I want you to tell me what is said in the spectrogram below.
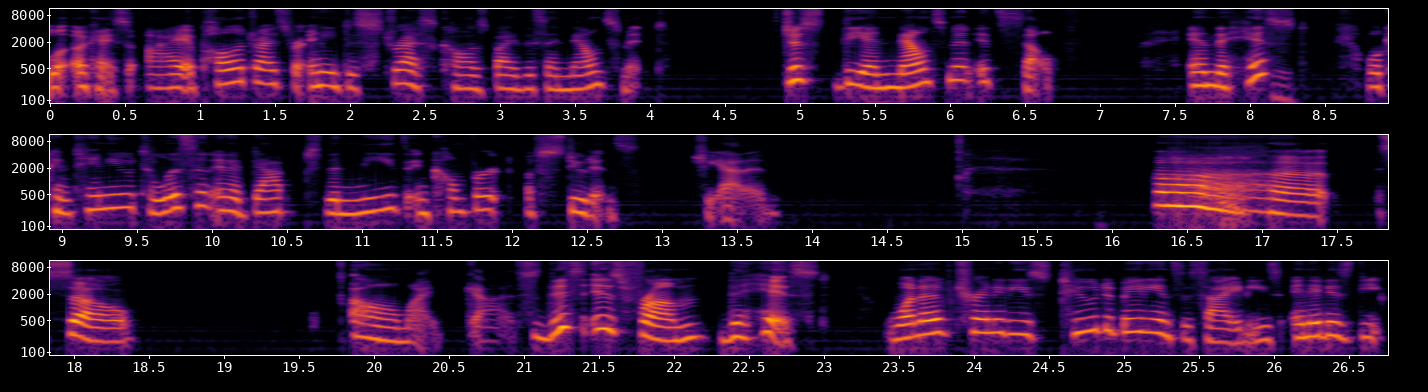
L- Okay, so I apologize for any distress caused by this announcement. Just the announcement itself. And the HIST will continue to listen and adapt to the needs and comfort of students, she added. Uh, so, oh my God. So this is from the HIST, one of Trinity's two debating societies, and it is the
